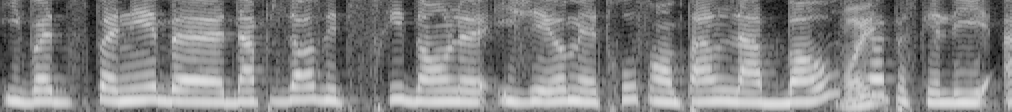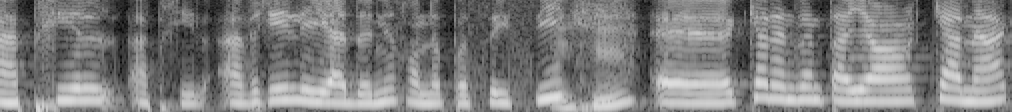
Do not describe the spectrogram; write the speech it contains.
il va être disponible euh, dans plusieurs épiceries, dont le IGA Métro, si on parle la Beauce, Oui. là, parce que les April, April, Avril et Adonis, on n'a pas ça ici. Mm-hmm. Euh, Canadien Tailleur, Canac.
